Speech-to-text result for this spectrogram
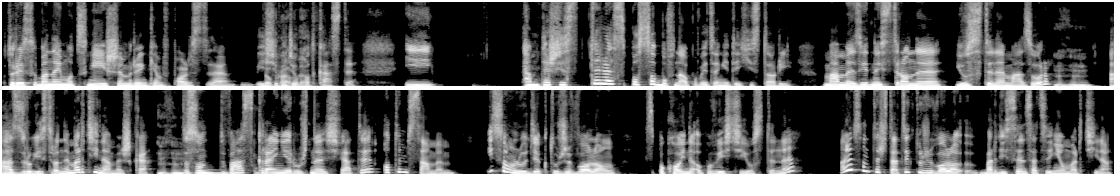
który jest chyba najmocniejszym rynkiem w Polsce, jeśli chodzi o podcasty. I tam też jest tyle sposobów na opowiedzenie tej historii. Mamy z jednej strony Justynę Mazur, Mhm. a z drugiej strony Marcina Myszkę. Mhm. To są dwa skrajnie różne światy o tym samym. I są ludzie, którzy wolą spokojne opowieści Justyny, ale są też tacy, którzy wolą bardziej sensacyjnie Marcina.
